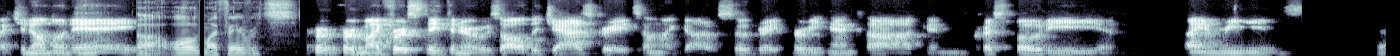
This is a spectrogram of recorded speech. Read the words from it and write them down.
Uh, Janelle Monáe. Oh, all my favorites. For, for my first state dinner, it was all the jazz greats. Oh my God, it was so great. Herbie Hancock and Chris Botti and Dianne Reeves. Yeah.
